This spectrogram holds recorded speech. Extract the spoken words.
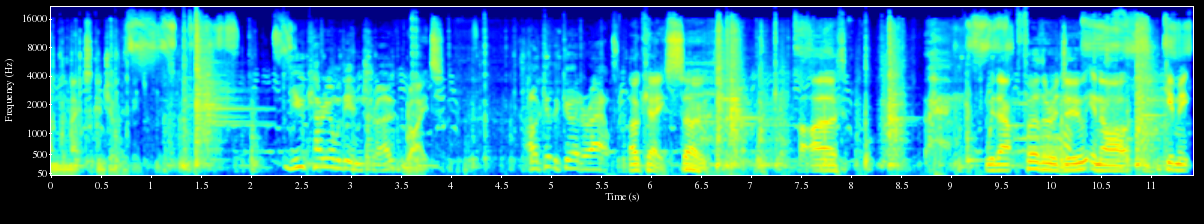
and the Mexican jumping beans? You carry on with the intro. Right. I'll get the girder out. Okay, so uh, without further ado, in our gimmick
